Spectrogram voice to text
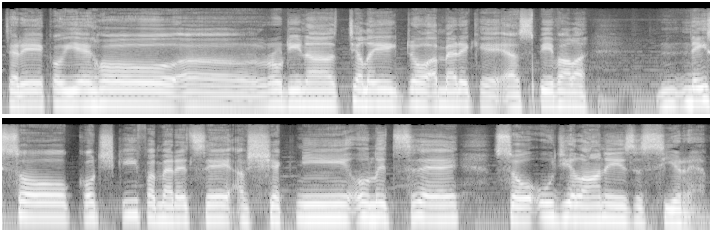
který jako jeho uh, rodina chtěli do Ameriky a zpívala nejsou kočky v Americe a všechny ulice jsou udělány se sírem.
